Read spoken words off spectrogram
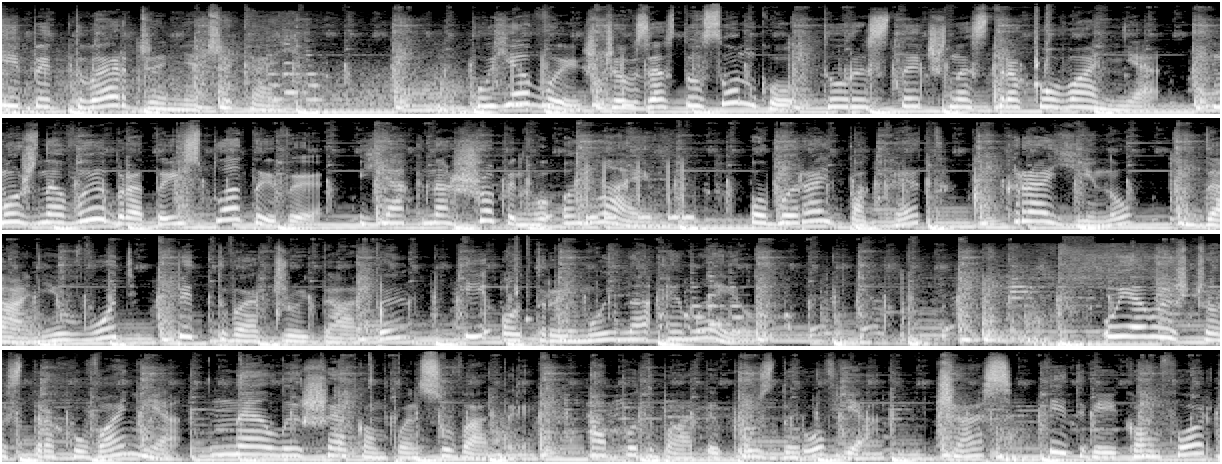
і підтвердження чекай. Уяви, що в застосунку туристичне страхування можна вибрати і сплатити, як на шопінгу онлайн. Обирай пакет, країну, дані вводь, підтверджуй дати і отримуй на емейл. Уяви, що страхування не лише компенсувати, а подбати про здоров'я, час і твій комфорт.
